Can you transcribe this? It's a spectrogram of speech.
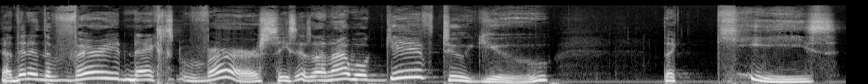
And then in the very next verse, he says, And I will give to you the keys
